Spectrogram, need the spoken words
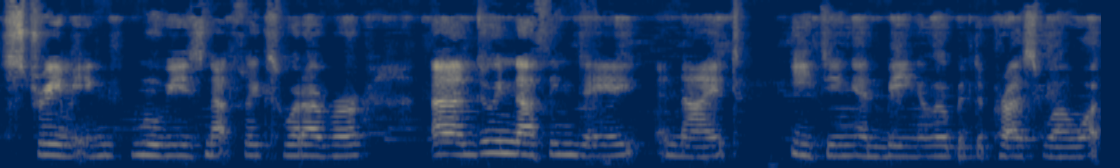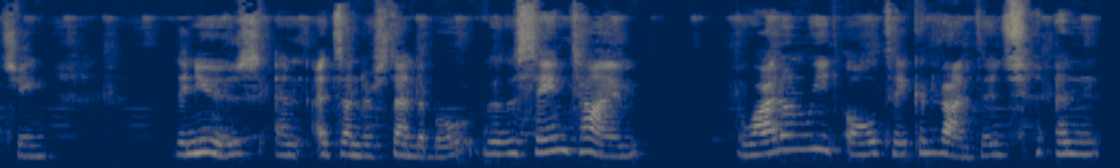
streaming movies, Netflix, whatever, and doing nothing day and night, eating and being a little bit depressed while watching the news, and it's understandable. But at the same time, why don't we all take advantage and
